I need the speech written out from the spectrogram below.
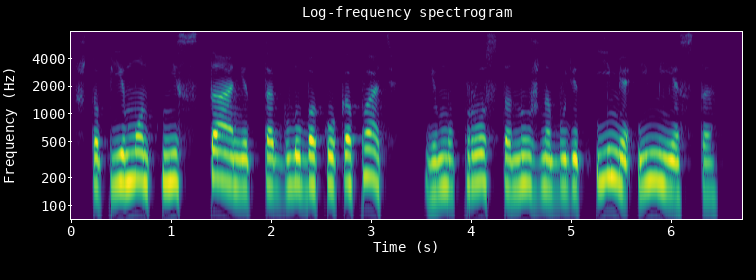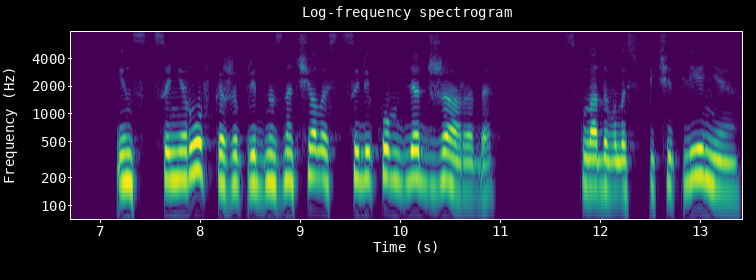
что Пьемонт не станет так глубоко копать, ему просто нужно будет имя и место. Инсценировка же предназначалась целиком для Джарода. Складывалось впечатление,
